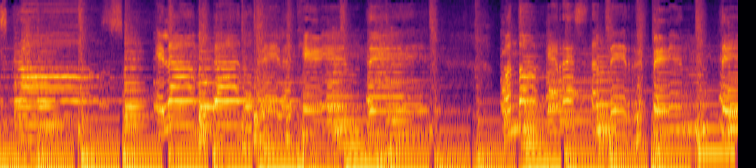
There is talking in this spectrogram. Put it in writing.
Alex Cross, el abogado de la gente. Cuando te arrestan de repente,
